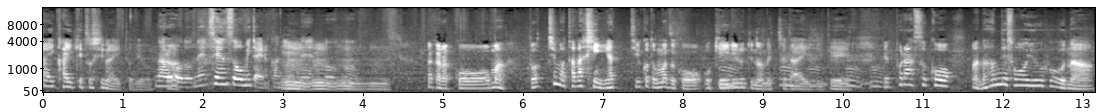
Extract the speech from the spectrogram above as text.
対解決しないというか。なるほどね。戦争みたいな感じだね。うんうん。うんうん。だからこうまあどっちも正しいんやっていうことをまずこう受け入れるっていうのはめっちゃ大事で、でプラスこう、まあ、なんでそういうふうな、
